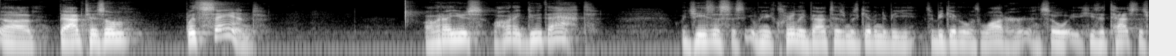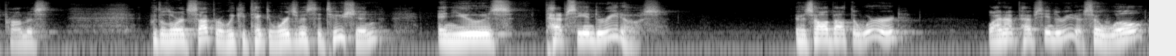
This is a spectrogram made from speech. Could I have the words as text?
uh, baptism with sand. Why would I use? Why would I do that? When Jesus is, mean, clearly baptism is given to be to be given with water, and so he's attached this promise. With the Lord's Supper, we could take the words of institution and use Pepsi and Doritos. If it's all about the word, Why not Pepsi and Doritos? So will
